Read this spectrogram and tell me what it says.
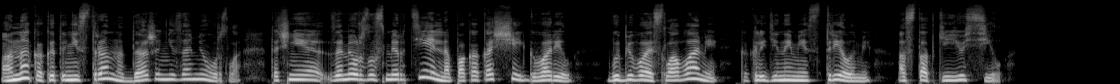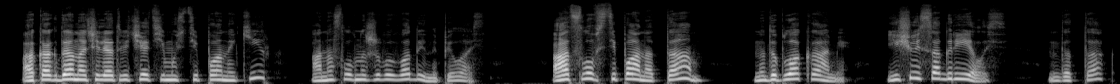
Она, как это ни странно, даже не замерзла. Точнее, замерзла смертельно, пока Кощей говорил, выбивая словами, как ледяными стрелами, остатки ее сил. А когда начали отвечать ему Степан и Кир, она словно живой воды напилась. А от слов Степана «там», над облаками, еще и согрелась. Да так,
